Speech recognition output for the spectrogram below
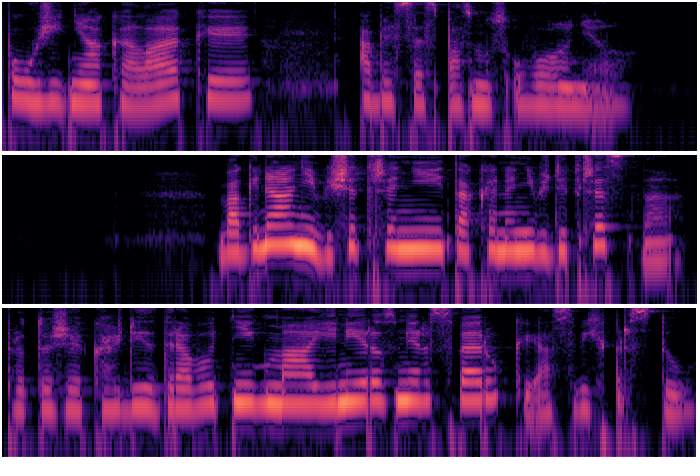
použít nějaké léky, aby se spasmus uvolnil. Vaginální vyšetření také není vždy přesné, protože každý zdravotník má jiný rozměr své ruky a svých prstů.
